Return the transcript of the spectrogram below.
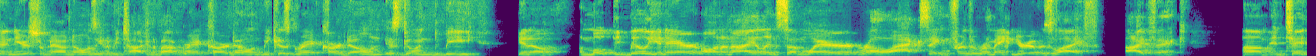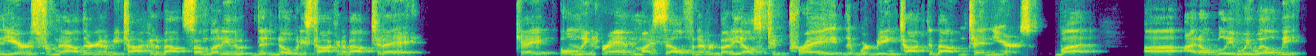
10 years from now, no one's going to be talking about Grant Cardone because Grant Cardone is going to be, you know, a multi billionaire on an island somewhere relaxing for the remainder of his life, I think. Um, in 10 years from now, they're going to be talking about somebody that, that nobody's talking about today. Okay. Only Grant and myself and everybody else could pray that we're being talked about in 10 years. But uh, I don't believe we will be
